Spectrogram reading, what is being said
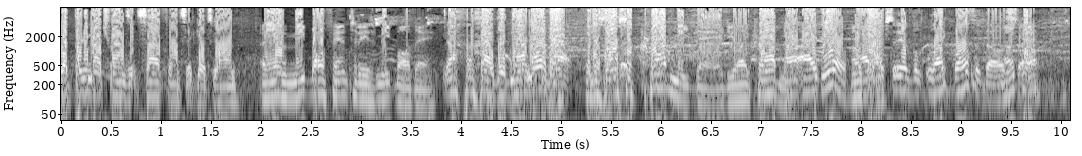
it pretty much runs itself once it gets going. Are you a meatball fan? Today is meatball day. I did not know that. It is also crab meat day. Do you like crab meat? Uh, I do. Okay. I actually like both of those. Okay. So.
